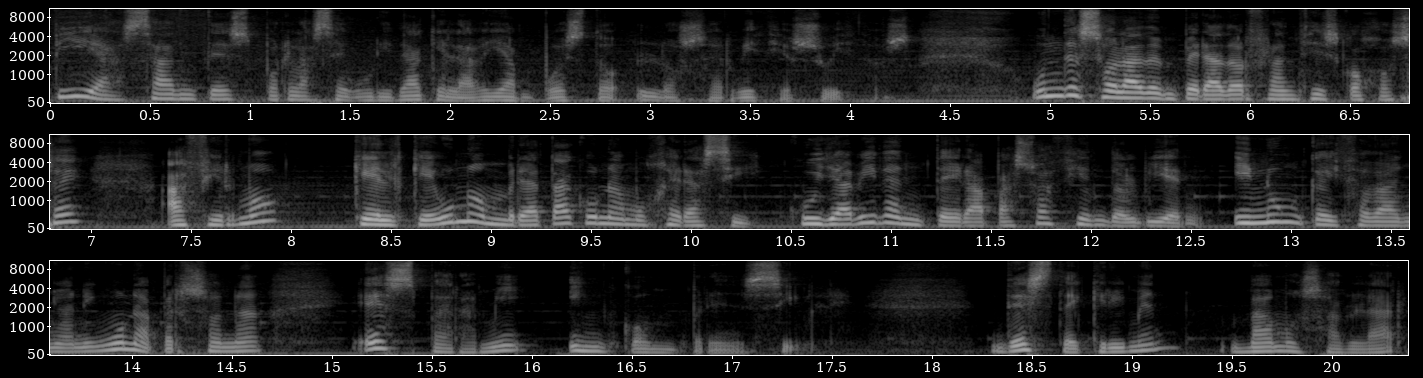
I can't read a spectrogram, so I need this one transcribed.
días antes por la seguridad que le habían puesto los servicios suizos. Un desolado emperador Francisco José afirmó que el que un hombre ataca a una mujer así, cuya vida entera pasó haciendo el bien y nunca hizo daño a ninguna persona, es para mí incomprensible. De este crimen vamos a hablar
